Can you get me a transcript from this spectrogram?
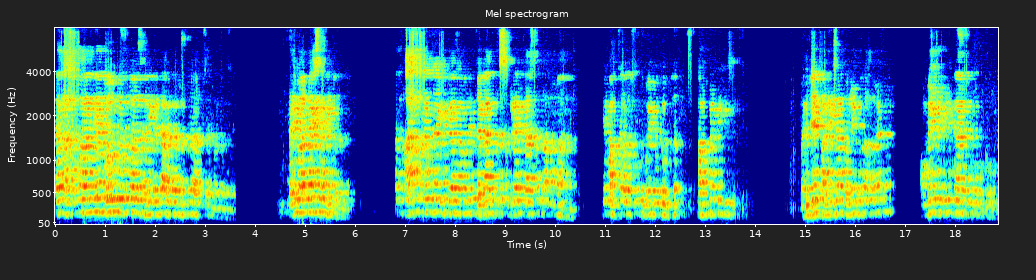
त्या दोन गोष्टी मला सांगितल्या आपल्या दुसऱ्या आचरणात तरी मला काय सांगितलं? तर इतिहासामध्ये जगात सगळ्यात जास्त तापमान हे मागच्या वर्षी दुबई मध्ये होतं. तापमान किती म्हणजे खालीच्या पलीकडे आपण ऑम्लेट किती तयार करत होतो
